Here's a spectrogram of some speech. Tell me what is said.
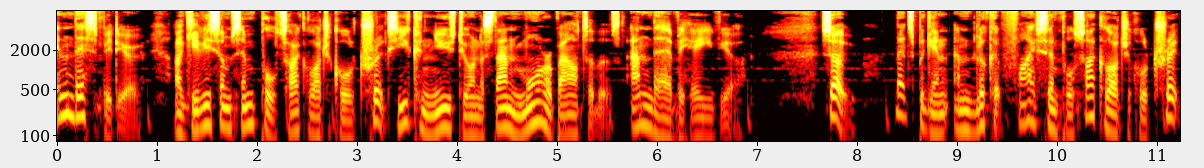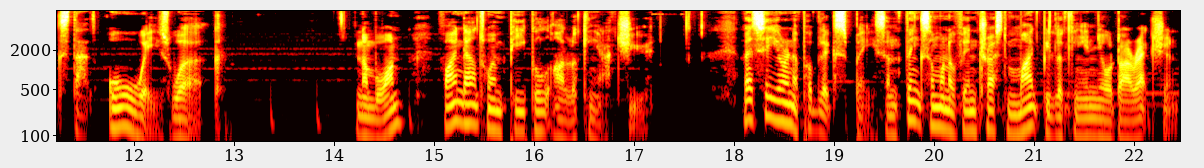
in this video, I give you some simple psychological tricks you can use to understand more about others and their behaviour. So, let's begin and look at 5 simple psychological tricks that always work. Number 1. Find out when people are looking at you. Let's say you're in a public space and think someone of interest might be looking in your direction,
